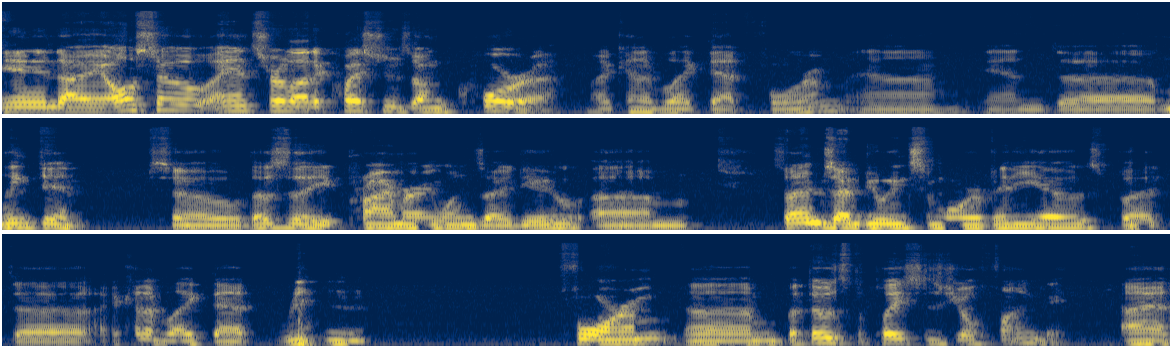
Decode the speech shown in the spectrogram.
and I also answer a lot of questions on Quora. I kind of like that forum uh, and uh, LinkedIn. So those are the primary ones I do. Um, sometimes I'm doing some more videos, but uh, I kind of like that written forum. Um, but those are the places you'll find me. Uh,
